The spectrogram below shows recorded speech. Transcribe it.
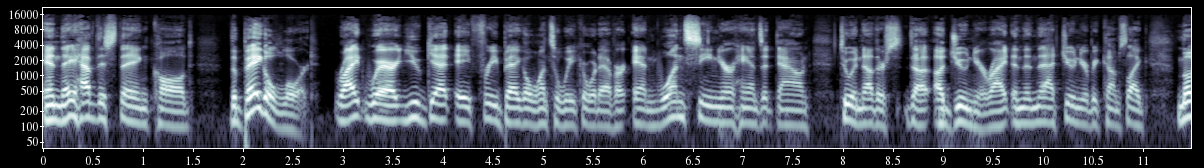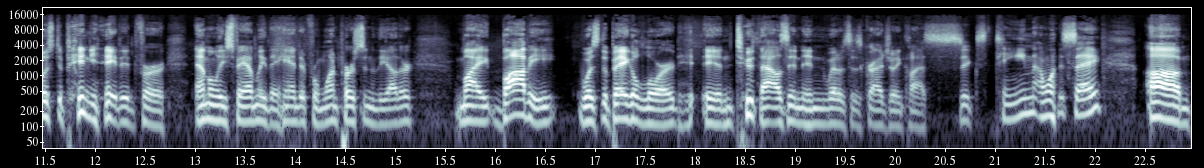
and they have this thing called the Bagel Lord. Right, where you get a free bagel once a week or whatever, and one senior hands it down to another a junior, right, and then that junior becomes like most opinionated for Emily's family. They hand it from one person to the other. My Bobby was the bagel lord in 2000 in what was his graduating class? 16 i want to say. Um,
